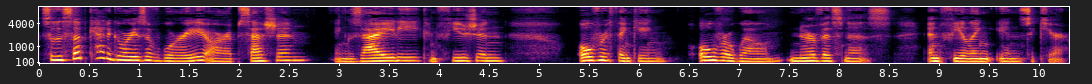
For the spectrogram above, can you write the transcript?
So the subcategories of worry are obsession, anxiety, confusion, overthinking, overwhelm, nervousness, and feeling insecure.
